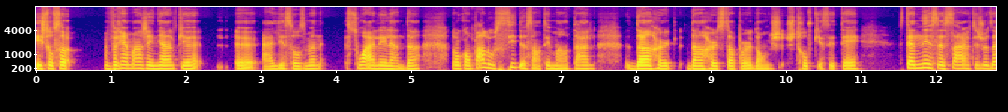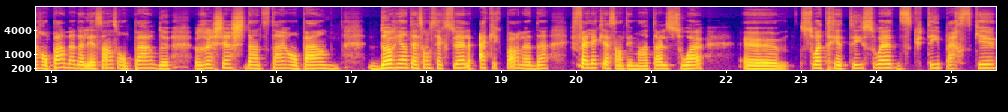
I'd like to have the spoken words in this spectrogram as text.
et je trouve ça vraiment génial que, Alice Oseman soit allée là-dedans. Donc on parle aussi de santé mentale dans Heart dans Heartstopper, donc je trouve que c'était c'était nécessaire, je veux dire, on parle d'adolescence, on parle de recherche identitaire, on parle d'orientation sexuelle à quelque part là-dedans. Il fallait que la santé mentale soit soit traité, soit discuté parce que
